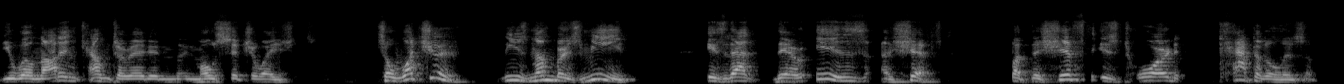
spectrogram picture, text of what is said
You will not encounter it in, in most situations. So, what your, these numbers mean is that there is a shift but the shift is toward capitalism.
